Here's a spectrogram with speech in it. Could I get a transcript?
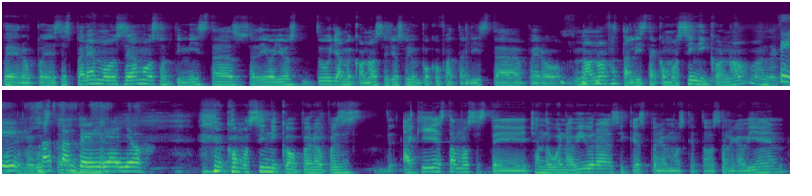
Pero pues esperemos, seamos optimistas. O sea, digo, yo, tú ya me conoces, yo soy un poco fatalista, pero no, no fatalista, como cínico, ¿no? sí, bastante diría yo. como cínico, pero pues aquí estamos este, echando buena vibra, así que esperemos que todo salga bien.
